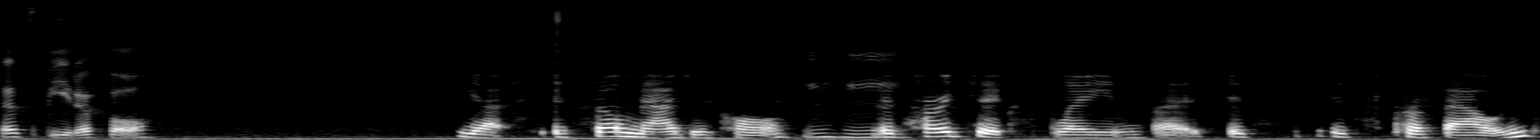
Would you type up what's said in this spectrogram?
That's beautiful. Yes, it's so magical. Mm-hmm. It's hard to explain, but it's it's profound.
